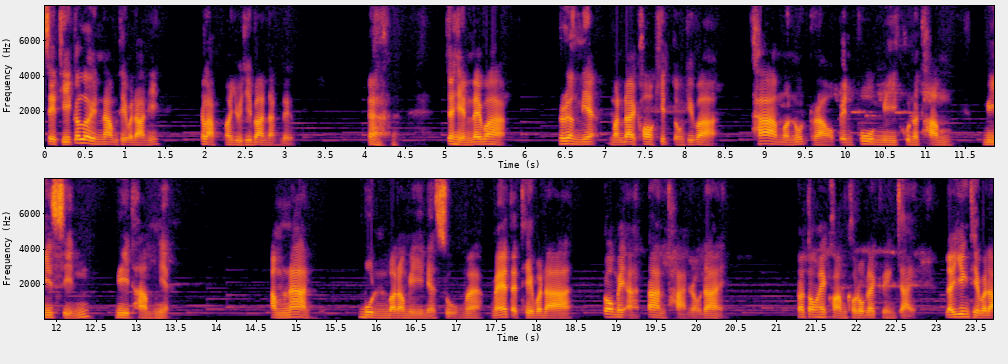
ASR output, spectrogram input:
เศรษฐีก็เลยนำเทวดานี้กลับมาอยู่ที่บ้านดังเดิมจะเห็นได้ว่าเรื่องนี้มันได้ข้อคิดตรงที่ว่า ถ้ามนุษย์เราเป็นผู้มีคุณธรรม มีศีลมีธรรมเนี่ยอำนาจบุญบารมีเนี่ยสูงมาก แม้แต่เทวดาก็ไม่อาจต้านทานเราได้ ก็ต้องให้ความเคารพและเกรงใจ และยิ่งเทวดา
